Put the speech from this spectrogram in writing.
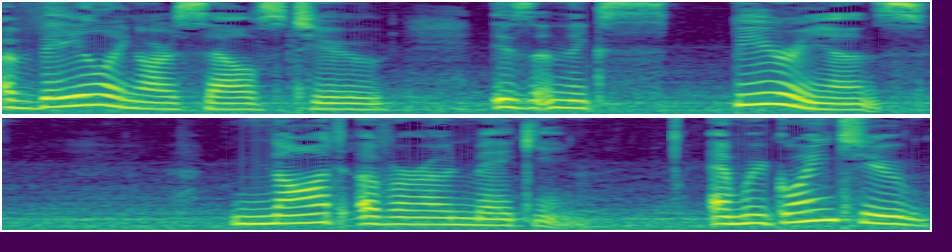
availing ourselves to is an experience not of our own making. And we're going to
